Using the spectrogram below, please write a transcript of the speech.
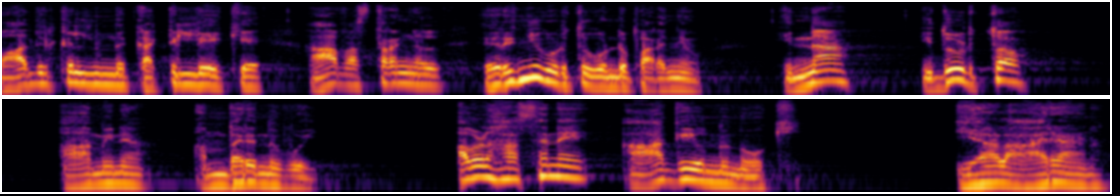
വാതിൽക്കൽ നിന്ന് കട്ടിലേക്ക് ആ വസ്ത്രങ്ങൾ എറിഞ്ഞു കൊടുത്തുകൊണ്ട് പറഞ്ഞു ഇന്നാ ഇതുടുത്തോ ആമിന അമ്പരന്നു പോയി. അവൾ ഹസനെ ആകെയൊന്ന് നോക്കി. ഇയാൾ ആരാണ്?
